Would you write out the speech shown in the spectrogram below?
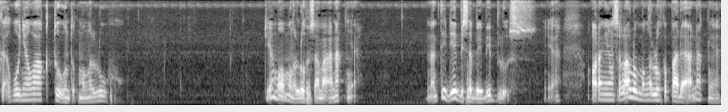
gak punya waktu untuk mengeluh. Dia mau mengeluh sama anaknya. Nanti dia bisa baby blues, ya. Orang yang selalu mengeluh kepada anaknya,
